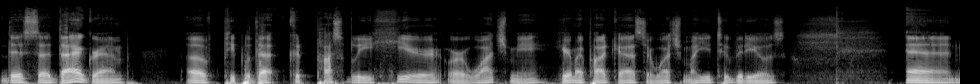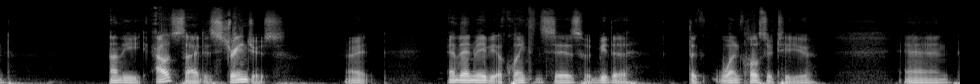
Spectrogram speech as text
this uh, diagram of people that could possibly hear or watch me, hear my podcast or watch my YouTube videos, and on the outside is strangers, right? And then maybe acquaintances would be the the one closer to you, and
